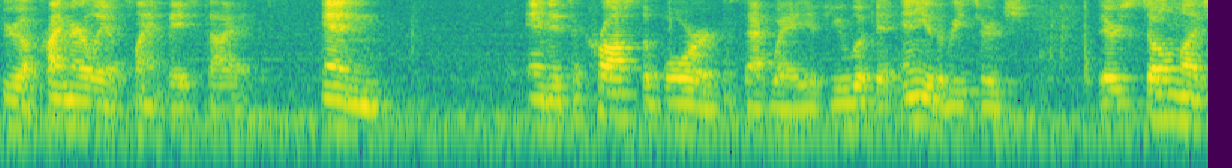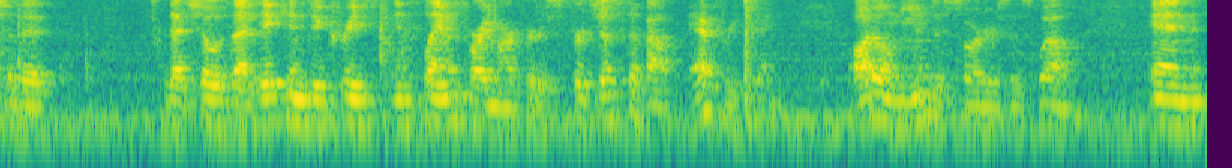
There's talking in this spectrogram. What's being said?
through a, primarily a plant-based diet. And, and it's across the board that way. If you look at any of the research, there's so much of it that shows that it can decrease inflammatory markers for just about everything, autoimmune disorders as well. And,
